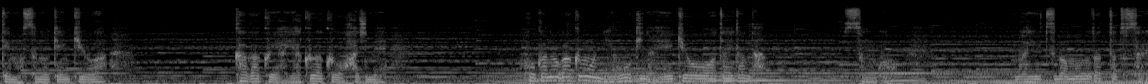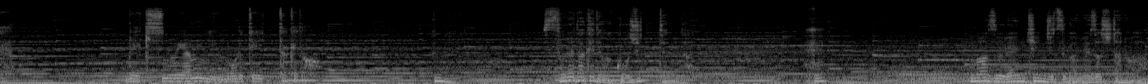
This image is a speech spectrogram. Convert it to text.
でもその研究は科学や薬学をはじめ他の学問に大きな影響を与えたんだ。その後眉唾者だったとされ歴史の闇に埋もれていったけど。それだけでは50点だ。まず錬金術が目指したのは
